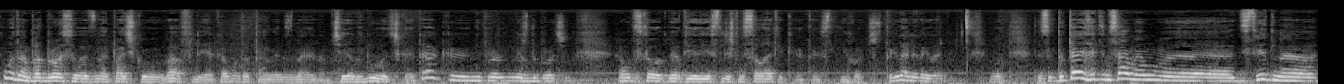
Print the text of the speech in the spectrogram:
Кому-то там подбросил, я знаю, пачку вафли, а кому-то там, я не знаю, там, чаек с булочкой, так, э, между прочим. Кому-то сказал, вот у меня есть лишний салатик, то есть не хочешь, и так далее, и так далее. Вот. То есть пытаясь этим самым э, действительно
